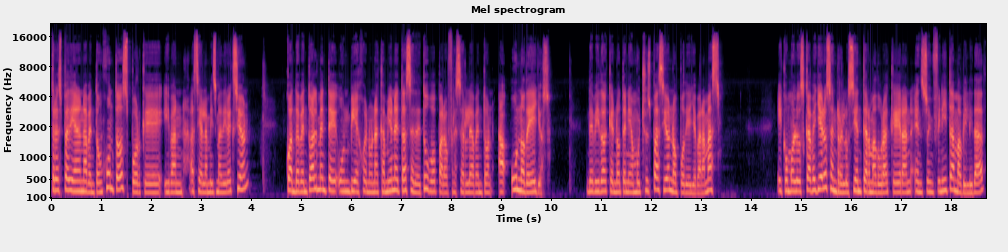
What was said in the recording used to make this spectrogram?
tres pedían aventón juntos porque iban hacia la misma dirección, cuando eventualmente un viejo en una camioneta se detuvo para ofrecerle aventón a uno de ellos. Debido a que no tenía mucho espacio, no podía llevar a más. Y como los caballeros en reluciente armadura que eran en su infinita amabilidad,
